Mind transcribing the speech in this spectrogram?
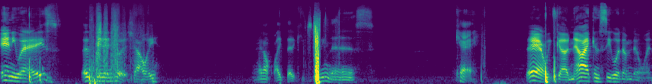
Anyways, let's get into it, shall we? I don't like that it keeps doing this. Okay. There we go. Now I can see what I'm doing.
